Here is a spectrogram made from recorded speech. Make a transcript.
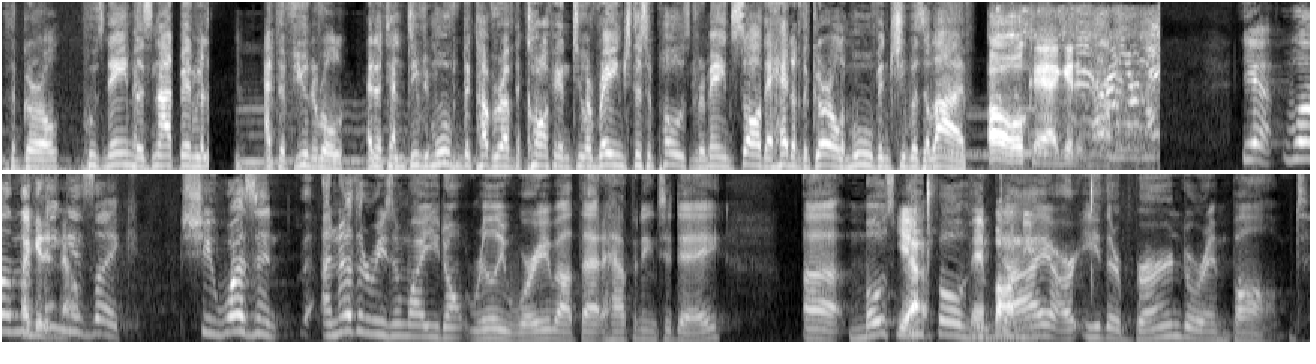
The girl, whose name has not been released at the funeral, an attendee removed the cover of the coffin to arrange the supposed remains, saw the head of the girl move and she was alive. Oh, okay, I get it now. Yeah, well, and the I get it thing now. is, like, she wasn't. Another reason why you don't really worry about that happening today. Uh, most Yeah, people who die are either burned or embalmed.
